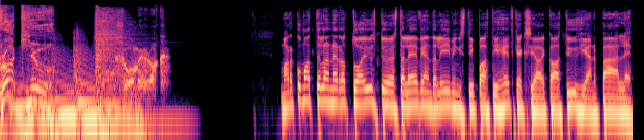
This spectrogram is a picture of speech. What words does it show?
Rock you! Markku Mattilan erottua yhtyöstä Levi and the Leavings tipahti hetkeksi aikaa tyhjän päälle.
